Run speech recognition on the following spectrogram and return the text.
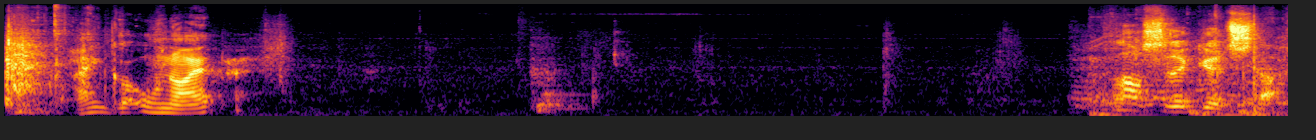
I ain't got all night. Last of the good stuff.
